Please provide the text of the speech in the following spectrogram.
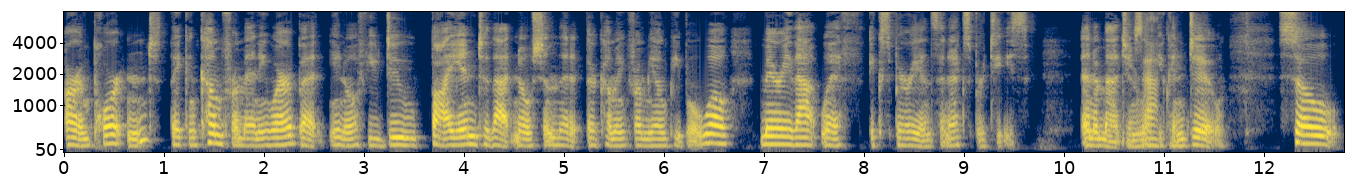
are important. They can come from anywhere, but you know, if you do buy into that notion that they're coming from young people, well, marry that with experience and expertise and imagine exactly. what you can do. So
